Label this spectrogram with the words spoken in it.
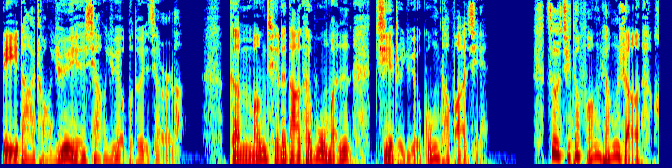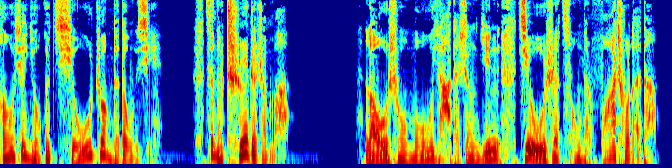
李大壮越想越不对劲儿了，赶忙起来打开屋门，借着月光，他发现自己的房梁上好像有个球状的东西。在那吃着什么？老鼠磨牙的声音就是从那儿发出来的。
